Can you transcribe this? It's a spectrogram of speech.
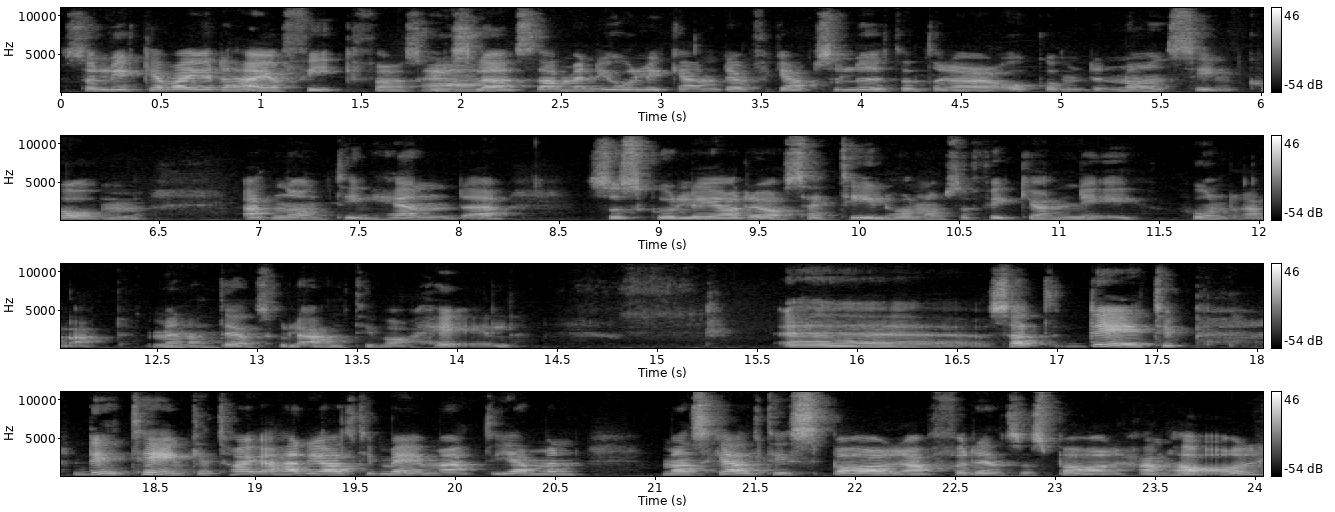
Så lycka var ju det här jag fick för att jag skulle Ja. slösa. Men olyckan den fick jag absolut inte röra. Och om det någonsin kom att någonting hände så skulle jag då säga till honom så fick jag en ny hundralapp. Men Mm. att den skulle alltid vara hel. Eh, så att det typ, det tänket hade jag alltid med mig att ja men man ska alltid spara för den som sparar han har.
